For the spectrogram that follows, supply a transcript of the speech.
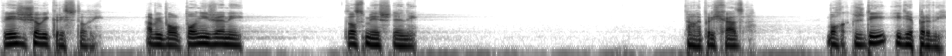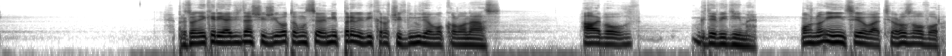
V Ježišovi Kristovi. Aby bol ponížený, zosmiešnený. Ale prichádza. Boh vždy ide prvý. Preto niekedy aj v našich životoch musíme my prvý vykročiť k ľuďom okolo nás. Alebo kde vidíme. Možno iniciovať rozhovor.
